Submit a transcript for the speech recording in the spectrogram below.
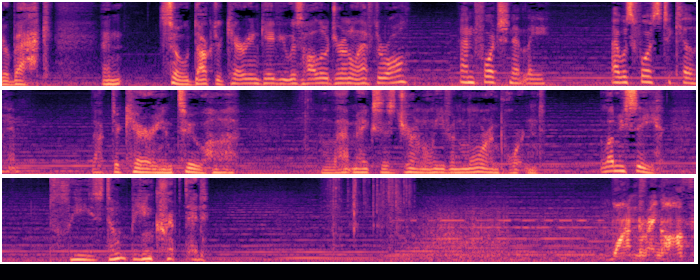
Good, you're back. And so Dr. Carrion gave you his holojournal after all? Unfortunately, I was forced to kill him. Dr. Carrion too, huh? Well, that makes his journal even more important. Let me see. Please don't be encrypted. Wandering off?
